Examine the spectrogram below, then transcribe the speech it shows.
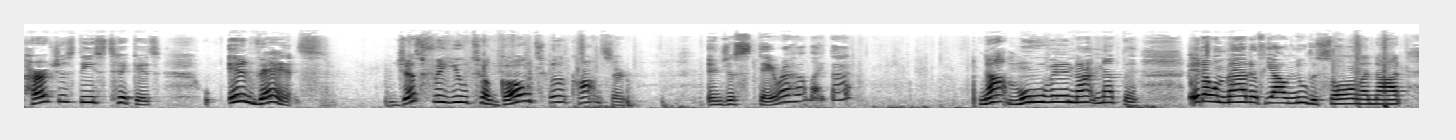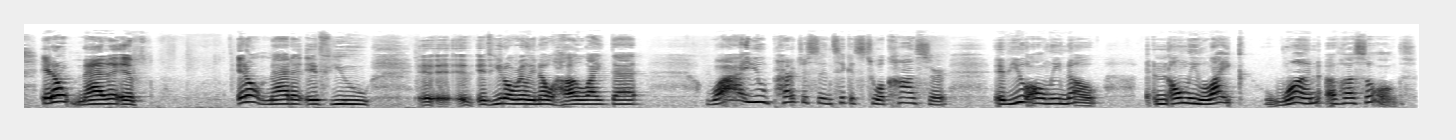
Purchase these tickets in advance just for you to go to a concert and just stare at her like that. Not moving, not nothing. It don't matter if y'all knew the song or not. It don't matter if it don't matter if you if, if you don't really know her like that. Why are you purchasing tickets to a concert if you only know and only like one of her songs?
